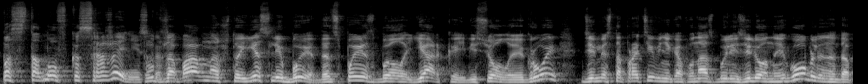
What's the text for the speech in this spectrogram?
постановка сражений. Тут забавно, что если бы Dead Space был яркой, веселой игрой, где вместо противников у нас были зеленые гоблины, допустим,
